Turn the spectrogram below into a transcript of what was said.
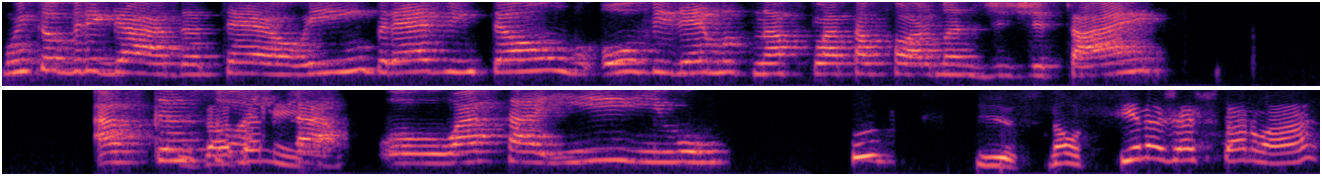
Muito obrigada, Theo. E em breve, então, ouviremos nas plataformas digitais as canções, tá? o Açaí e o. Isso. Não, Sina já está no ar.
